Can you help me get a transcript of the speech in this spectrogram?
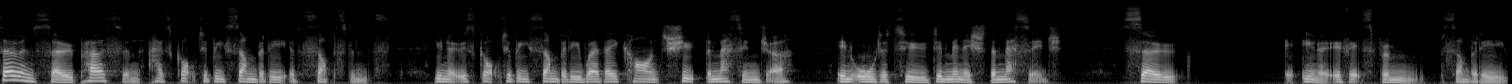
so and so person has got to be somebody of substance. You know, it's got to be somebody where they can't shoot the messenger in order to diminish the message. So, you know, if it's from somebody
